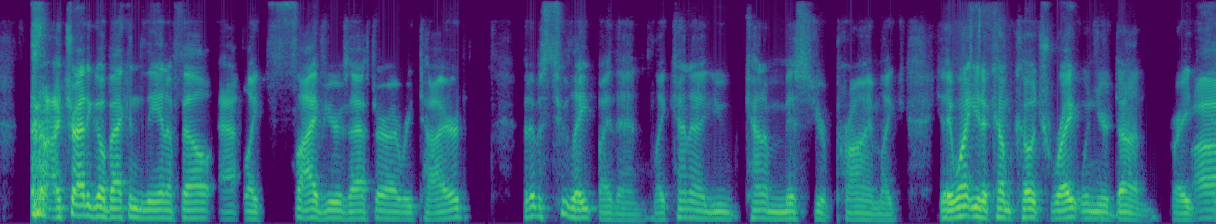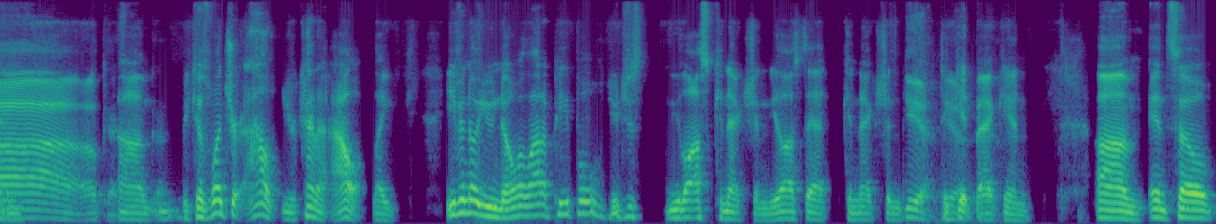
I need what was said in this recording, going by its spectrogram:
I tried to go back into the NFL at like five years after I retired, but it was too late by then. Like, kind of, you kind of miss your prime. Like, they want you to come coach right when you're done, right? Ah, uh, okay. Um, okay. Because once you're out, you're kind of out. Like, even though you know a lot of people, you just you lost connection. You lost that connection. Yeah. To yeah, get back yeah. in. Um, and so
